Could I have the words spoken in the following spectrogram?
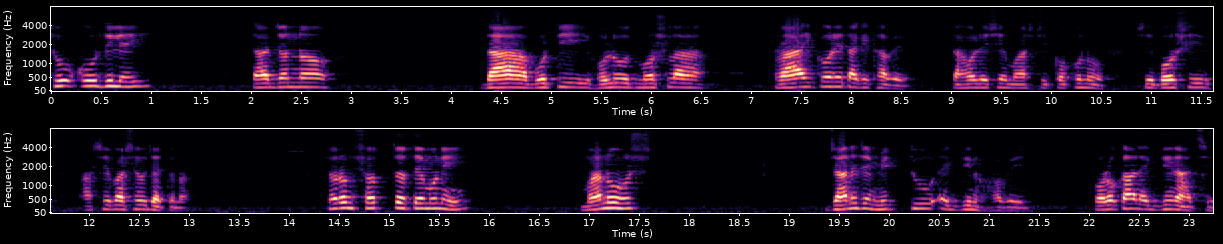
ঠুকুর দিলেই তার জন্য দা, বটি, হলুদ, মশলা ফ্রাই করে তাকে খাবে। তাহলে সে মাছটি কখনো সে বড়শির আশেপাশেও যেত না। চরম সত্য তেমনি মানুষ জানে যে মৃত্যু একদিন হবে, পরকাল একদিন আছে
